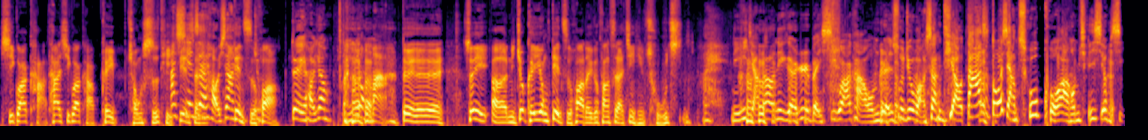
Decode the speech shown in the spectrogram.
西瓜卡，它的西瓜卡可以从实体变成电子化，对，好像不用嘛，对对对，所以呃，你就可以用电子化的一个方式来进行储值。哎，你一讲到那个日本西瓜卡，我们人数就往上跳，大家是多想出国啊？我们先休息。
